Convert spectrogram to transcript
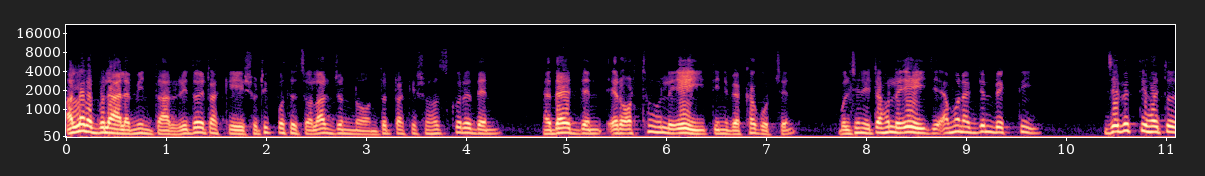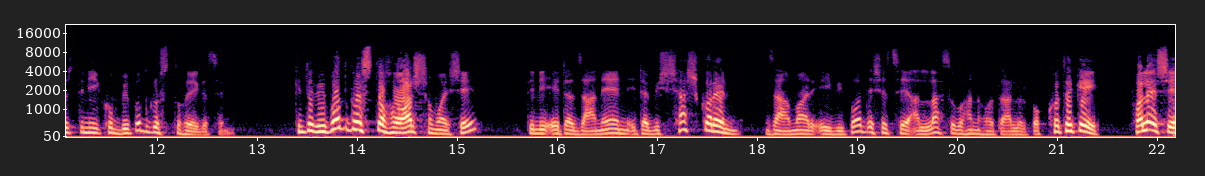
আল্লাহ রাবুল্লাহ আলমিন তার হৃদয়টাকে সঠিক পথে চলার জন্য অন্তরটাকে সহজ করে দেন, হেদায়ত দেন। এর অর্থ হলো এই, তিনি ব্যাখ্যা করছেন। বলছেন, এটা হলো এই যে এমন একজন ব্যক্তি, যে ব্যক্তি হয়তো তিনি খুব বিপদগ্রস্ত হয়ে গেছেন। কিন্তু বিপদগ্রস্ত হওয়ার সময় সে, তিনি এটা জানেন, এটা বিশ্বাস করেন যে আমার এই বিপদ এসেছে আল্লাহ আল্লাহর পক্ষ থেকে। ফলে সে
